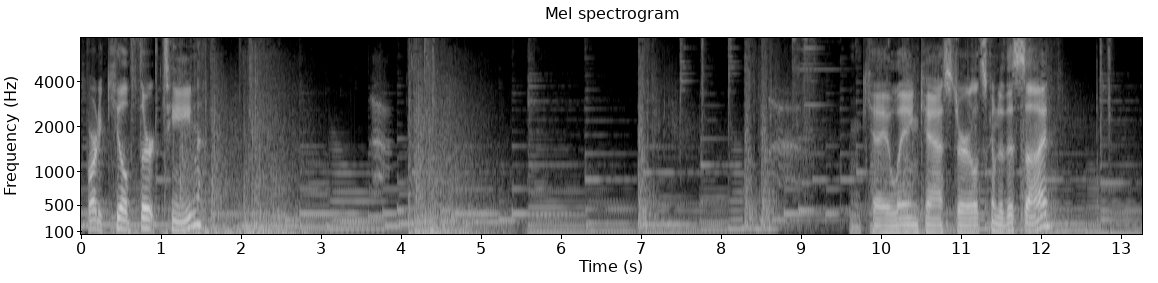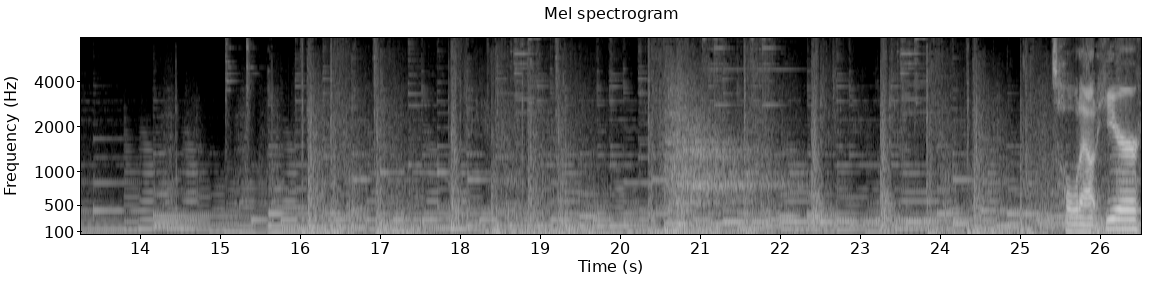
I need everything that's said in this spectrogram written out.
I've already killed 13. Okay, Lancaster. Let's come to this side. Let's hold out here.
